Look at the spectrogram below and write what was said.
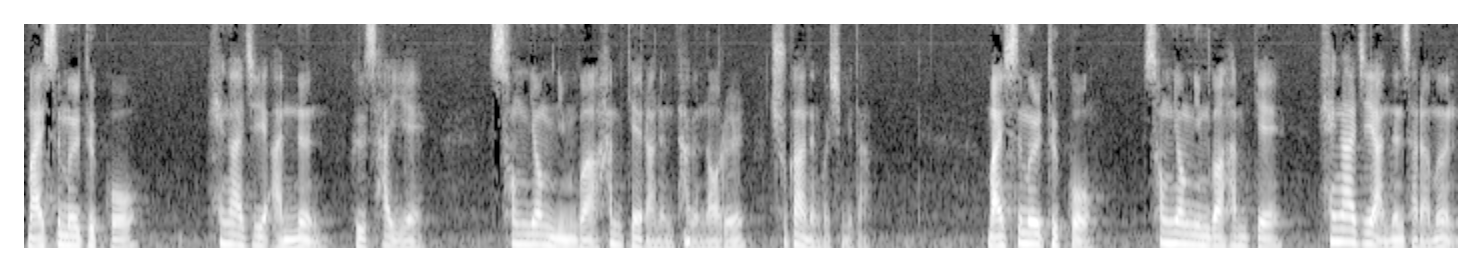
말씀을 듣고 행하지 않는 그 사이에 성령님과 함께라는 단어를 추가하는 것입니다. 말씀을 듣고 성령님과 함께 행하지 않는 사람은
